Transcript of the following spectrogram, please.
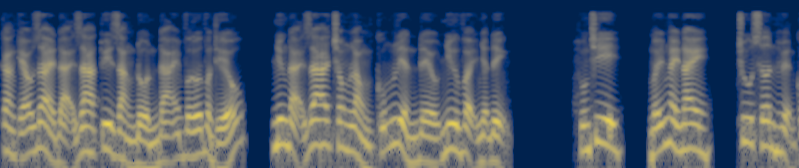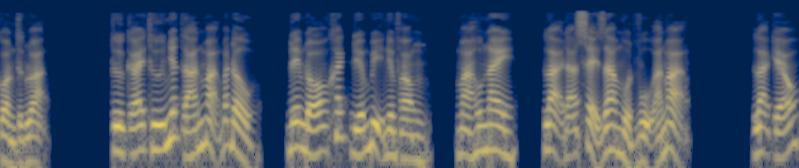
càng kéo dài đại gia tuy rằng đồn đại vớ vẩn thiếu, nhưng đại gia trong lòng cũng liền đều như vậy nhận định. Huống chi, mấy ngày nay, Chu Sơn huyện còn thực loạn. Từ cái thứ nhất án mạng bắt đầu, đêm đó khách điếm bị niêm phong, mà hôm nay, lại đã xảy ra một vụ án mạng. Lại kéo,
